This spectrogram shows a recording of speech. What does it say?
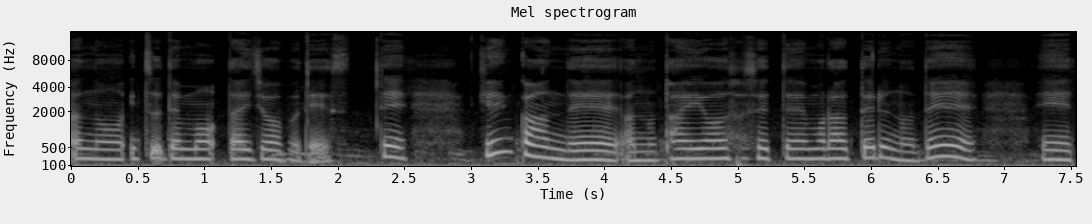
あのいつでも大丈夫です。で玄関であの対応させてもらってるので、えー、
